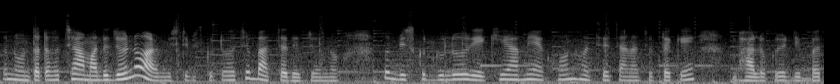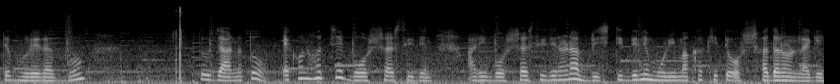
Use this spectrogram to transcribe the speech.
তো নোনতাটা হচ্ছে আমাদের জন্য আর মিষ্টি বিস্কুটটা হচ্ছে বাচ্চাদের জন্য। তো বিস্কুটগুলো রেখে আমি এখন হচ্ছে চানাচুরটাকে ভালো করে ডিব্বাতে ভরে রাখব। তো জানো তো, এখন হচ্ছে বর্ষার সিজন। আর এই বর্ষার সিজনে না বৃষ্টির দিনে মুড়ি মাখা খেতে অসাধারণ লাগে।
